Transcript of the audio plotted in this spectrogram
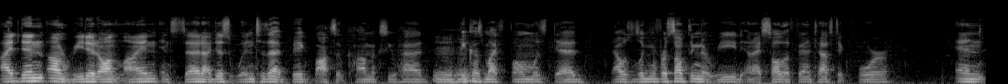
I didn't um read it online. Instead, I just went to that big box of comics you had Mm-hmm. because my phone was dead. I was looking for something to read, and I saw the Fantastic Four, and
